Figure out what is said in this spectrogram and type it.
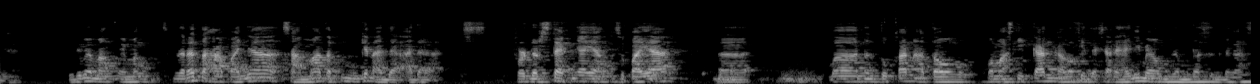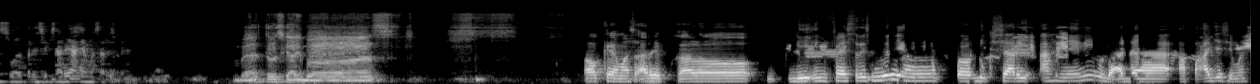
ya. Jadi memang memang sebenarnya tahapannya sama, tapi mungkin ada ada further step-nya yang supaya eh, menentukan atau memastikan kalau fintech syariah ini memang benar-benar sesuai dengan sesuai prinsip syariah ya Mas Aris. Betul sekali, Bos. Oke, Mas Arief, kalau di Investri sendiri yang produk syariahnya ini udah ada apa aja sih, Mas?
